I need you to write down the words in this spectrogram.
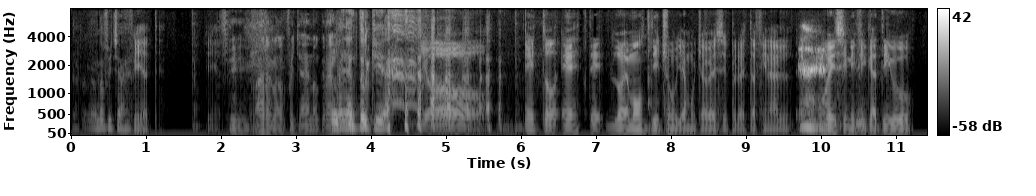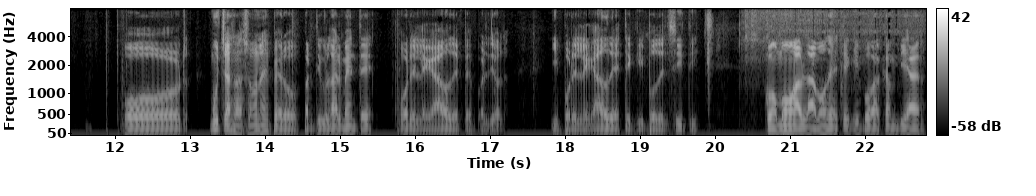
Arreglando fichaje. Fíjate. Sí, arreglado fichaje no creo. Allá en Turquía. Yo, esto, este, lo hemos dicho ya muchas veces, pero esta final es muy significativo por muchas razones, pero particularmente por el legado de Pep Guardiola y por el legado de este equipo del City. ¿Cómo hablamos de este equipo va a cambiar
